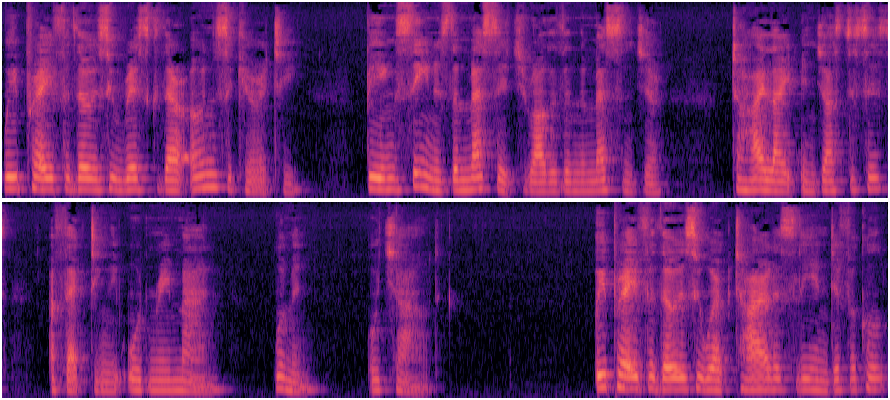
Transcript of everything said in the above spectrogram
We pray for those who risk their own security, being seen as the message rather than the messenger, to highlight injustices affecting the ordinary man, woman, or child. We pray for those who work tirelessly in difficult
